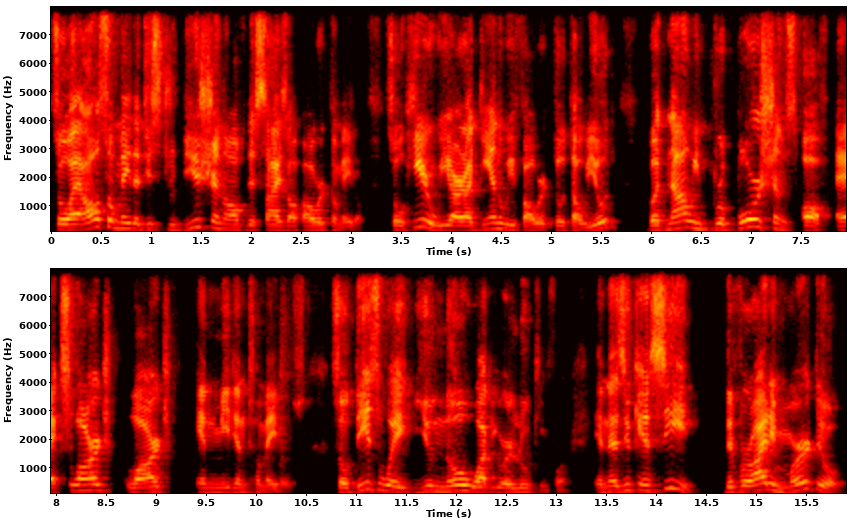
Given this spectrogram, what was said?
So I also made a distribution of the size of our tomato. So here we are again with our total yield, but now in proportions of X large, large, and medium tomatoes. So this way you know what you are looking for. And as you can see, the variety Myrtle,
